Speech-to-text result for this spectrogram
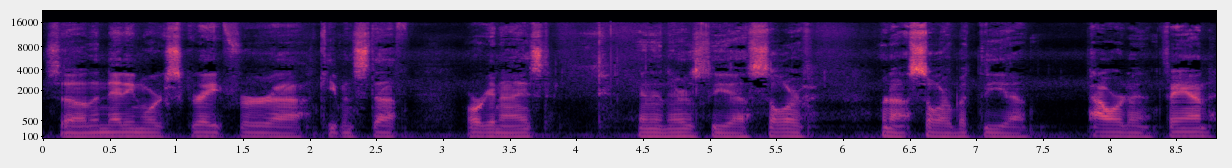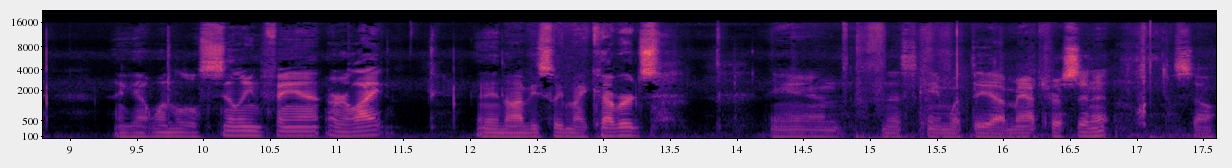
So the netting works great for uh, keeping stuff organized. And then there's the uh, solar, or not solar, but the uh, power to fan. I got one little ceiling fan or light. And then obviously my cupboards. And this came with the uh, mattress in it. So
